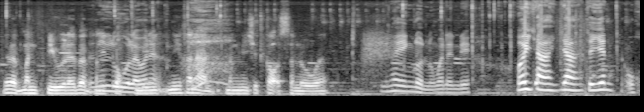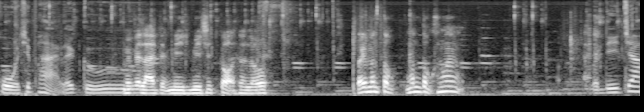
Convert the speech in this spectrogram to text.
แล้วแบบมันปิวอะไรแบบแล้วนี่มัรูอะไรวะเนี่ย นี่ขนาดมันมีชุดเกาะสโลว์อะนี่ถ้าเองหล่นลงมาในนี้เฮ้ยอย่าอย่าใจเย็นโอ้โหชิบหายแล้วกูไม่เป็นไรแต่มีมีชุดเกาะสโลว์เฮ้ยมันตกมันตกข้างล่างส วัสดีจ้า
